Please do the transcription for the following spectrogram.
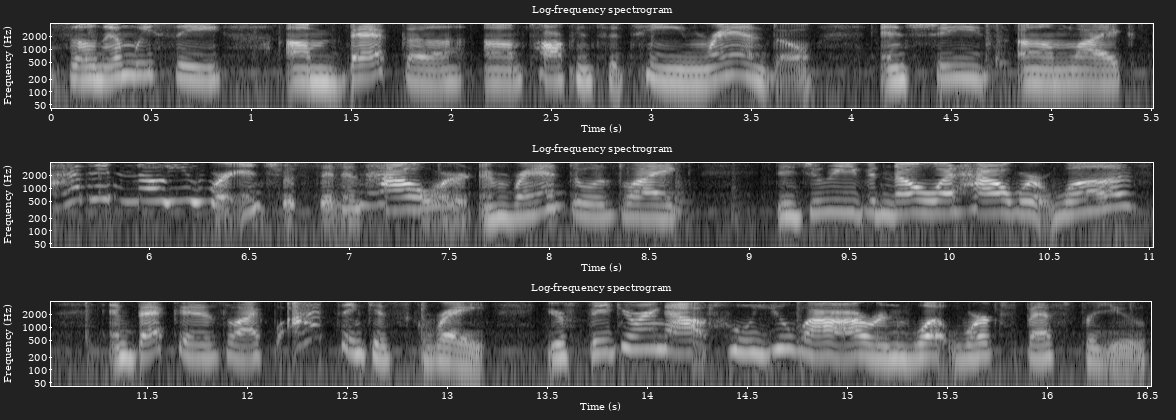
So then we see um, Becca um, talking to Teen Randall, and she's um, like, I didn't know you were interested in Howard. And Randall is like, Did you even know what Howard was? And Becca is like, Well, I think it's great. You're figuring out who you are and what works best for you.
